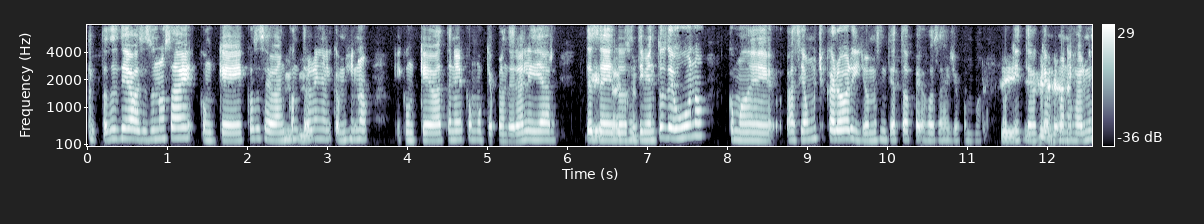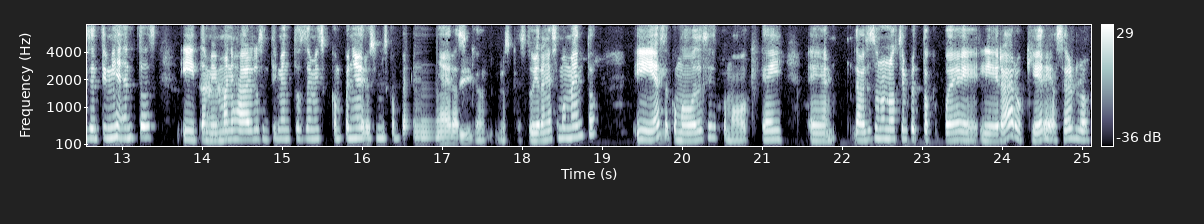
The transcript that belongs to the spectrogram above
entonces digo, a veces uno sabe con qué cosas se va a encontrar en el camino y con qué va a tener como que aprender a lidiar. Desde los sentimientos de uno como de, hacía mucho calor y yo me sentía toda pegajosa, y yo como, sí. tengo que manejar mis sentimientos y también manejar los sentimientos de mis compañeros y mis compañeras, los que estuvieran en ese momento, y eso, como vos decís, como, ok, eh, a veces uno no siempre puede liderar o quiere hacerlo,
